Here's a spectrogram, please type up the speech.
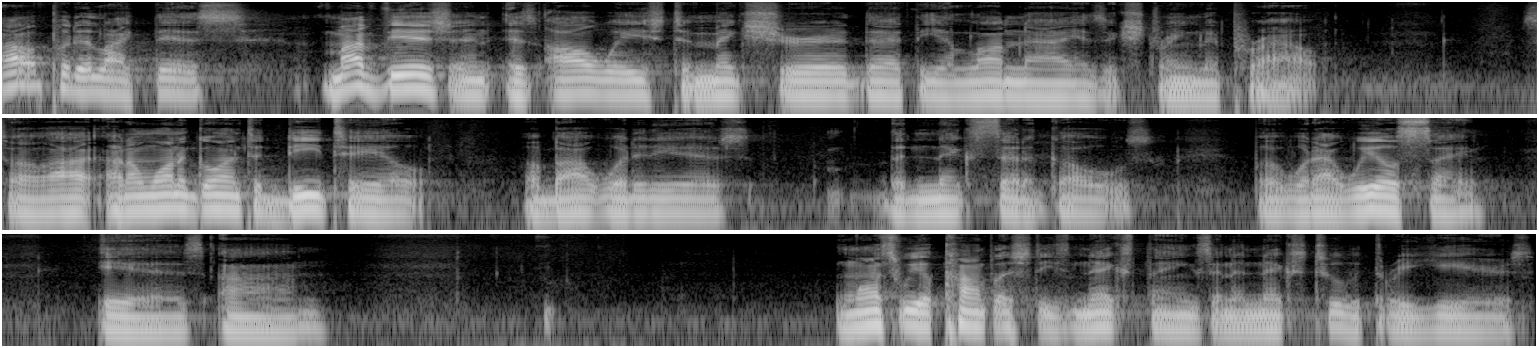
I'll put it like this. My vision is always to make sure that the alumni is extremely proud. So I, I don't want to go into detail about what it is, the next set of goals. But what I will say is um, once we accomplish these next things in the next two or three years,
